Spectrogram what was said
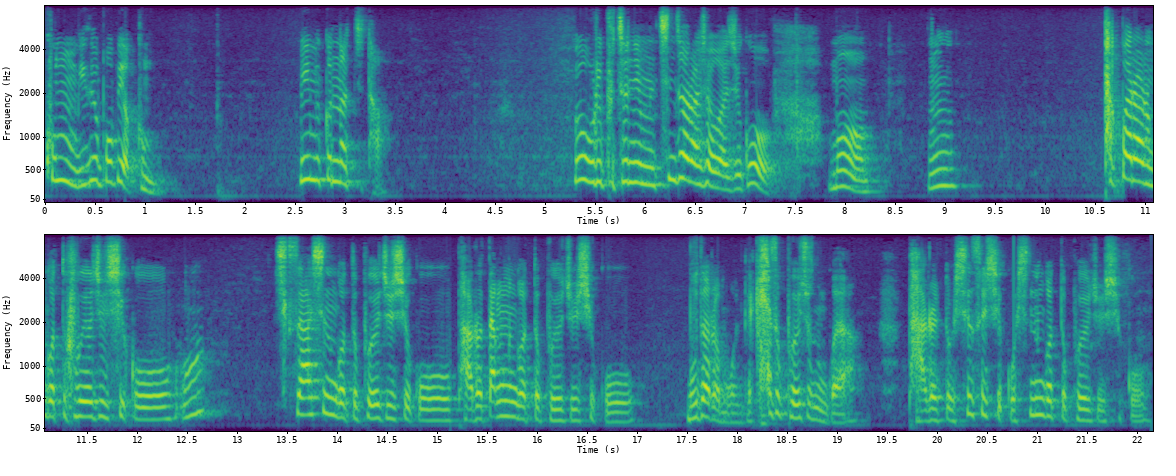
금, 이게 법이야. 금. 이미 끝났지, 다. 그 우리 부처님은 친절하셔가지고, 뭐, 음, 탁발하는 것도 보여주시고, 어? 식사하시는 것도 보여주시고, 바로 닦는 것도 보여주시고, 못 알아먹으니까 계속 보여주는 거야. 발을 또 씻으시고, 씻는 것도 보여주시고,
